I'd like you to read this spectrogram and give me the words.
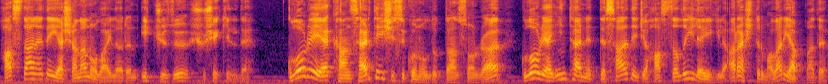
Hastanede yaşanan olayların iç yüzü şu şekilde. Gloria'ya kanser teşhisi konulduktan sonra Gloria internette sadece hastalığıyla ilgili araştırmalar yapmadı.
